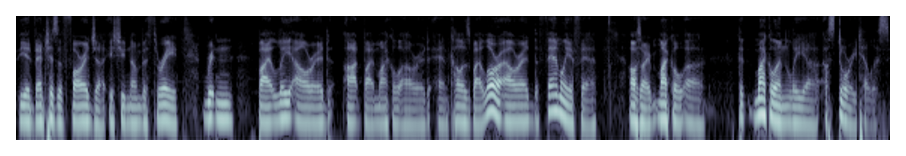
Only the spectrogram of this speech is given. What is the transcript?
The Adventures of Forager, issue number three, written by Lee Allred, art by Michael Allred, and colors by Laura Allred. The Family Affair. Oh, sorry, Michael. Uh, that Michael and Lee are, are storytellers.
